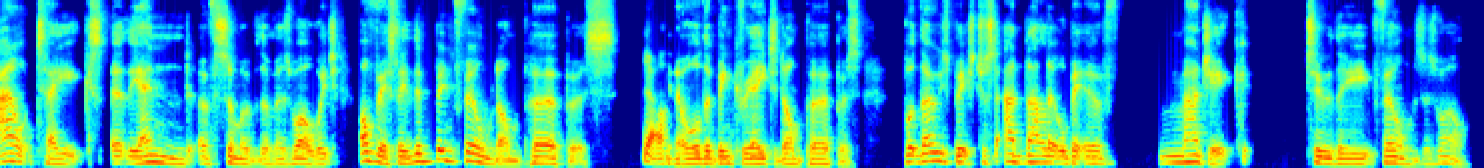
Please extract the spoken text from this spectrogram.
outtakes at the end of some of them as well, which obviously they've been filmed on purpose. Yeah. You know, or they've been created on purpose. But those bits just add that little bit of magic to the films as well.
